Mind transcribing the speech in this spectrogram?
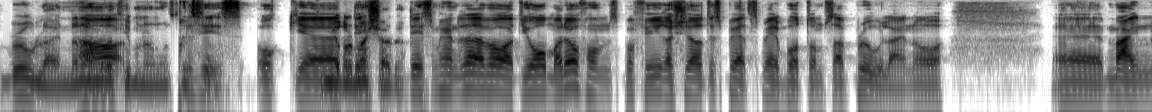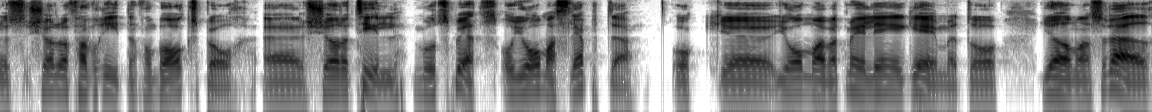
Broline, den ja, andra timmen. Precis. Och eh, det, det, som hände där var att Jorma då från på fyra körde till spets med Bottoms up Broline. Och eh, Magnus körde favoriten från bakspår. Eh, körde till mot spets och Jorma släppte. Och eh, Jorma har varit med länge i gamet och gör man sådär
